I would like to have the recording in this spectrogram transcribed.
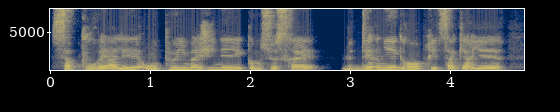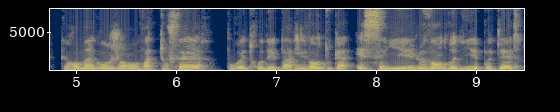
ça pourrait aller. On peut imaginer, comme ce serait le dernier Grand Prix de sa carrière, que Romain Grosjean va tout faire pour être au départ. Il va en tout cas essayer le vendredi et peut-être,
